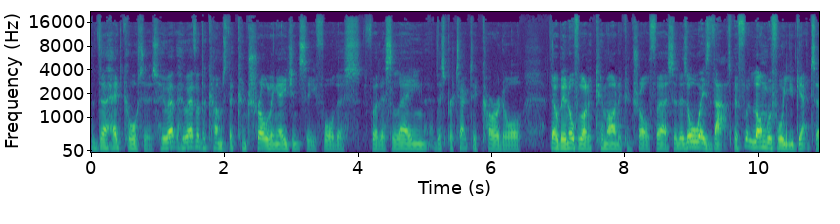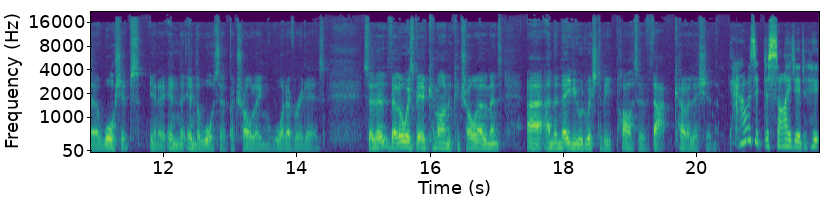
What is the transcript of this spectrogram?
the headquarters. Whoever, whoever becomes the controlling agency for this for this lane, this protected corridor, there'll be an awful lot of command and control first. So there's always that before, long before you get to warships, you know, in the in the water patrolling whatever it is. So there, will always be a command and control element, uh, and the Navy would wish to be part of that coalition. How is it decided who,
